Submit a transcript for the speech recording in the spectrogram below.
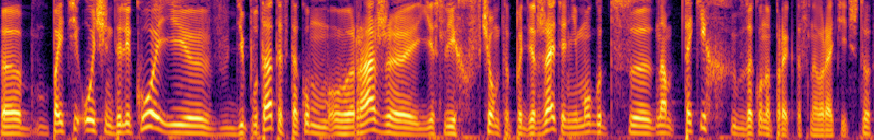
э, пойти очень далеко, и э, депутаты в таком э, раже, если их в чем-то поддержать, они могут э, нам таких законопроектов наворотить, что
